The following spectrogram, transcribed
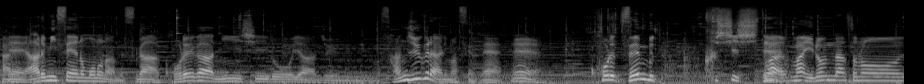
はいはい、えー、アルミ製のものなんですがこれが2、4、6や10、30ぐらいありますよね。ええ、これ全部駆使して、まあ、まあ、いろんなその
